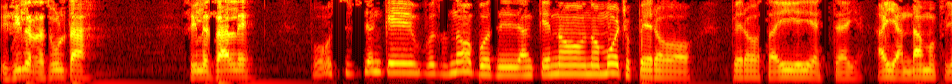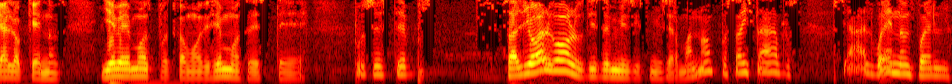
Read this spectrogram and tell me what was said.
¿Y si les resulta? ¿Si les sale? Pues aunque, pues no, pues aunque no, no mucho, pero, pero pues, ahí, este, ahí, ahí andamos, pues ya lo que nos llevemos, pues como decimos, este, pues este, pues salió algo, los dicen mis, mis hermanos, pues ahí está, pues, pues ya es bueno, es bueno,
